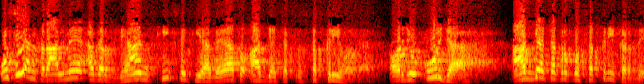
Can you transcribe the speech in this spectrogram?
उसी अंतराल में अगर ध्यान ठीक से किया गया तो आज्ञा चक्र सक्रिय हो जाए। और जो ऊर्जा आज्ञा चक्र को सक्रिय कर दे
